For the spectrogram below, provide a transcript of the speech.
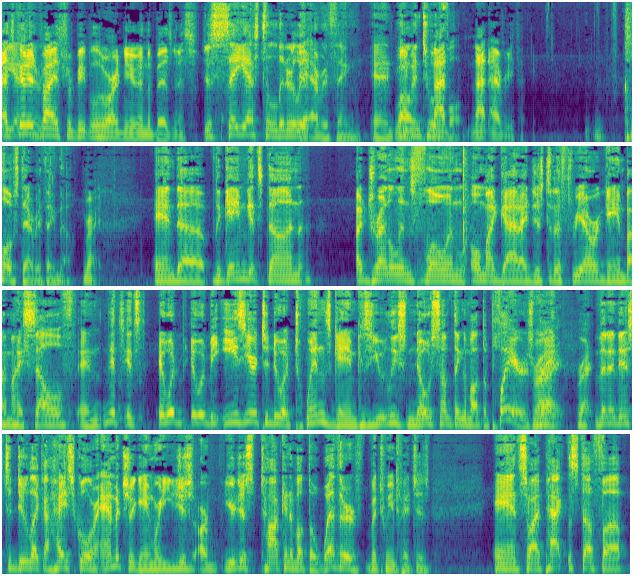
That's yes good advice for people who are new in the business. Just say yes to literally Yeah. everything, and Well, even to not, a fault. Not everything. Close to everything, though. Right. And uh, the game gets done. Adrenaline's flowing. Oh my god! I just did a three-hour game by myself, and it's, it's it would it would be easier to do a Twins game because you at least know something about the players, right? Right, right. Than it is to do like a high school or amateur game where you just are you're just talking about the weather between pitches. And so I pack the stuff up.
